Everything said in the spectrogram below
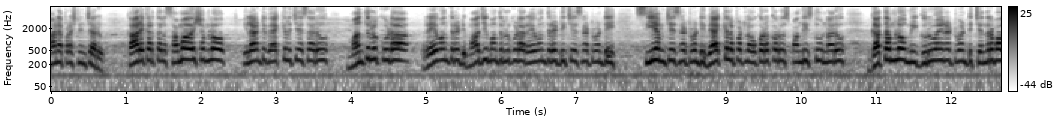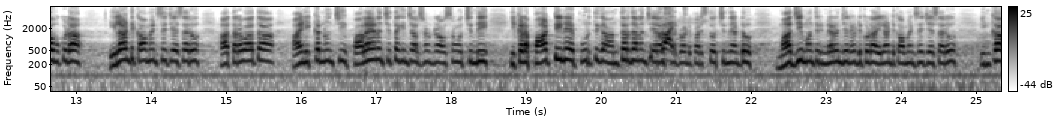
ఆయన ప్రశ్నించారు. కార్యకర్తల సమావేశంలో ఇలాంటి వ్యాఖ్యలు చేశారు. మంత్రులు కూడా రేవంత్ రెడ్డి మాజీ మంత్రులు కూడా రేవంత్ రెడ్డి చేసినటువంటి సీఎం చేసినటువంటి వ్యాఖ్యల పట్ల ఒకరొకరు స్పందిస్తూ ఉన్నారు. గతంలో మీ గురువైనటువంటి చంద్రబాబు కూడా ఇలాంటి కామెంట్సే చేశారు. ఆ తర్వాత ఆయన ఇక్కడ నుంచి పలాయనం చిత్తగించాల్సినటువంటి అవసరం వచ్చింది. ఇక్కడ పార్టీనే పూర్తిగా అంతర్ధానం చేయాల్సినటువంటి పరిస్థితి వచ్చింది అంటూ మాజీ మంత్రి నిరంజన్ రెడ్డి కూడా ఇలాంటి కామెంట్సే చేశారు. ఇంకా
